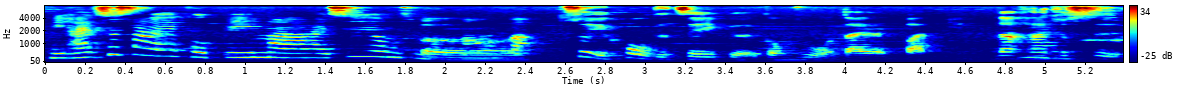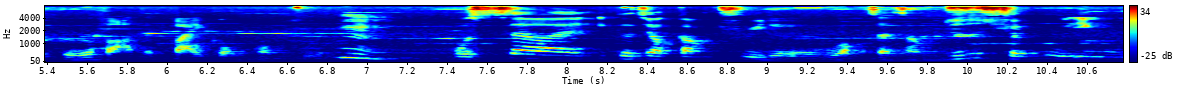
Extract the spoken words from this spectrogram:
你还是上 FB 吗？还是用什么方法？呃，最后的这个工作我待了半年，那它就是合法的白宫工作。嗯，我是在一个叫 Gumtree 的网站上面，就是全部英文，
